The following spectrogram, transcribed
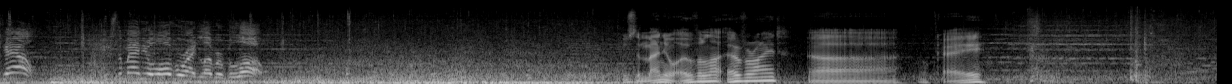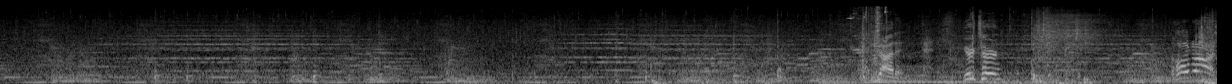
Cal, use the manual override lever below. Who's the manual overli- override? Uh, okay. Got it. Your turn. Hold on.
